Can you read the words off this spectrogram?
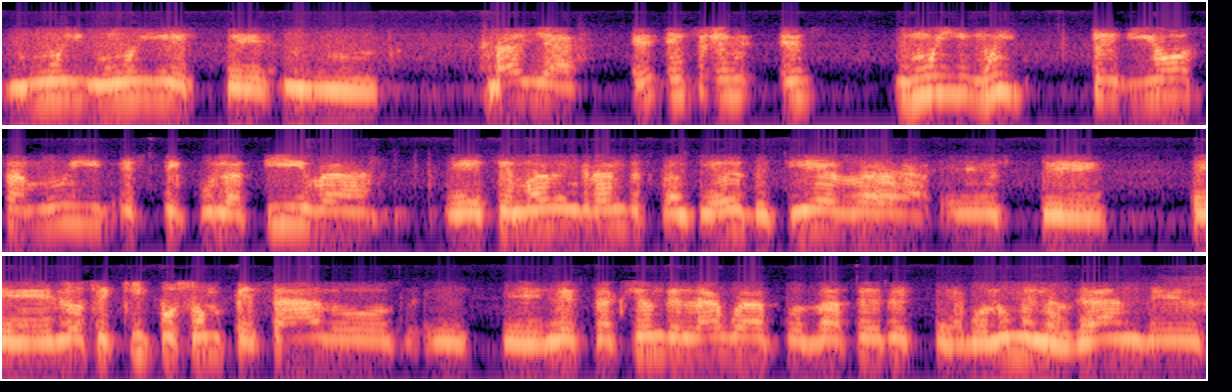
muy, muy, este, mm, vaya, es, es, muy, muy tediosa, muy especulativa, eh, se mueven grandes cantidades de tierra, este, eh, los equipos son pesados, este, la extracción del agua pues va a ser este, volúmenes grandes,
